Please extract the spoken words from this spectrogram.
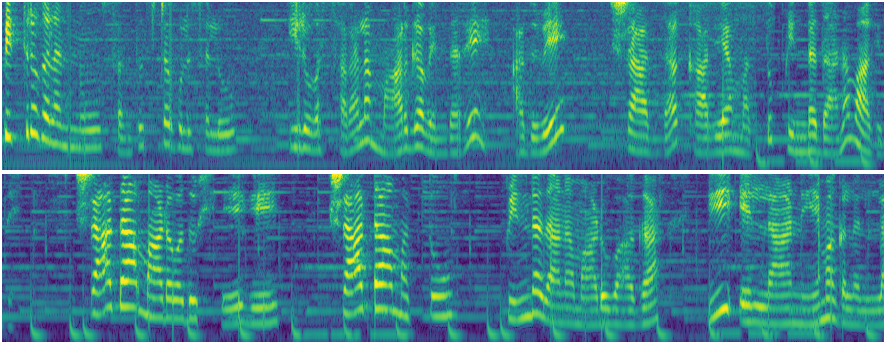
ಪಿತೃಗಳನ್ನು ಸಂತುಷ್ಟಗೊಳಿಸಲು ಇರುವ ಸರಳ ಮಾರ್ಗವೆಂದರೆ ಅದುವೇ ಶ್ರಾದ್ದ ಕಾರ್ಯ ಮತ್ತು ಪಿಂಡದಾನವಾಗಿದೆ. ಶ್ರಾದ್ದ ಮಾಡುವುದು ಹೇಗೆ? ಶ್ರಾದ್ದ ಮತ್ತು ಪಿಂಡದಾನ ಮಾಡುವಾಗ ಈ ಎಲ್ಲ ನಿಯಮಗಳೆಲ್ಲ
